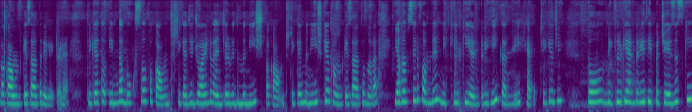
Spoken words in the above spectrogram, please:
अकाउंट के साथ रिलेटेड है, ठीक है? तो in the books of account, ठीक है जी? Joint venture with Manish account, ठीक है? मनीष के अकाउंट के साथ हमारा, यहाँ सिर्फ़ हमने निखिल की एंट्री ही करनी है, ठीक है जी? तो निखिल की एंट्री थी परचेजेस की,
